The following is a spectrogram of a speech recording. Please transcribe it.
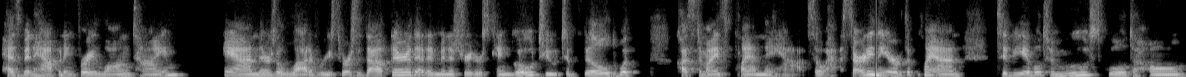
has been happening for a long time and there's a lot of resources out there that administrators can go to to build what customized plan they have. So starting the year with a plan to be able to move school to home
